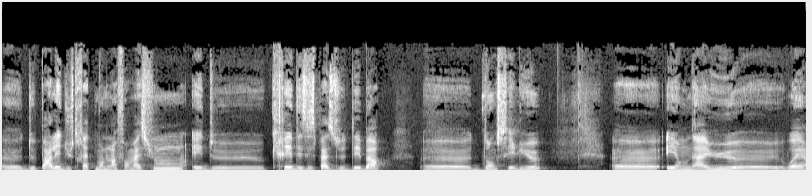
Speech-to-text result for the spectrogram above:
euh, de parler du traitement de l'information et de créer des espaces de débat euh, dans ces lieux. Euh, et on a eu, euh, ouais,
